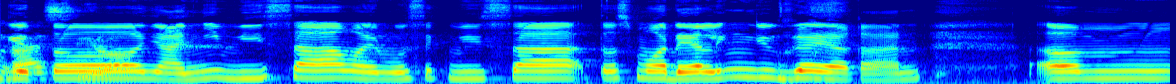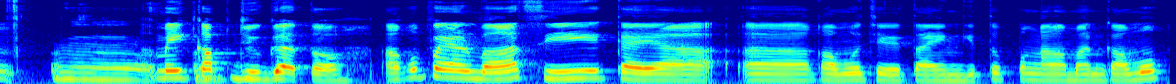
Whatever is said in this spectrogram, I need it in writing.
gitu, loh. nyanyi bisa, main musik bisa, terus modeling juga ya kan. Hmm. makeup juga tuh. Aku pengen banget sih kayak eh, kamu ceritain gitu pengalaman kamu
